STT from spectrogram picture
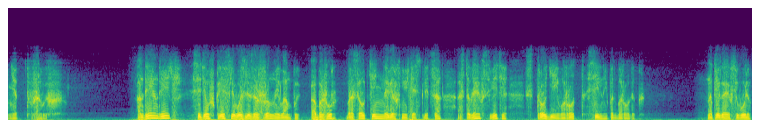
нет в живых». Андрей Андреевич сидел в кресле возле зажженной лампы. Абажур бросал тень на верхнюю часть лица, оставляя в свете строгий его рот, сильный подбородок. Напрягая всю волю,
